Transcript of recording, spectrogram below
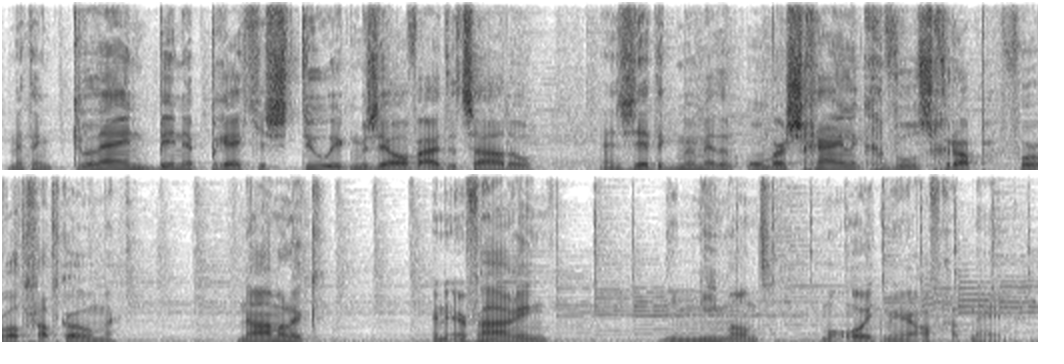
Met een klein binnenpretje stuw ik mezelf uit het zadel en zet ik me met een onwaarschijnlijk gevoel schrap voor wat gaat komen. Namelijk een ervaring die niemand me ooit meer af gaat nemen.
